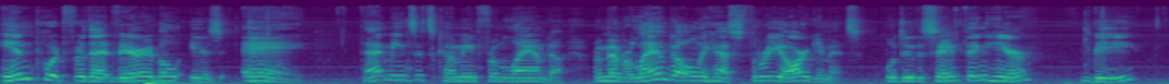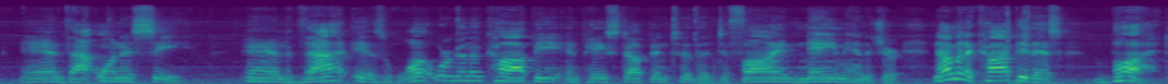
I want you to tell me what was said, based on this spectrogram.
input for that variable is a. That means it's coming from lambda. Remember, lambda only has three arguments. We'll do the same thing here, b, and that one is c. And that is what we're going to copy and paste up into the defined name manager. Now I'm going to copy this, but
